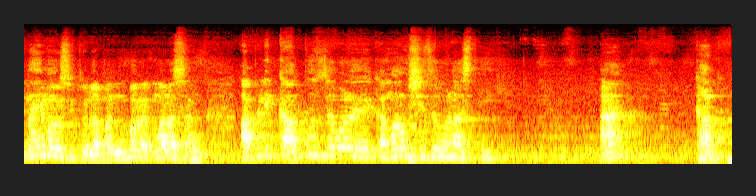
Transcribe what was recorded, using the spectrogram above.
नाही मावशी तुला पण बरं मला सांग. आपली काकू जवळ आहे का? मावशी जवळ असते? आ? काकू.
